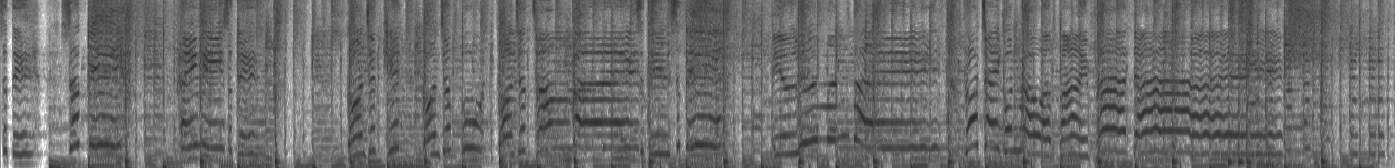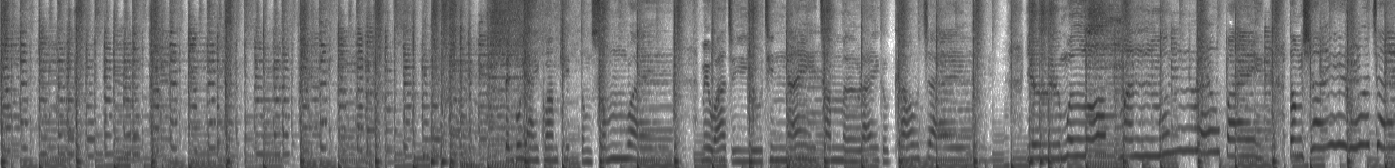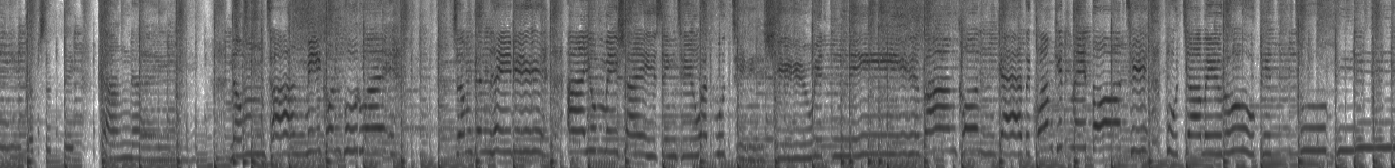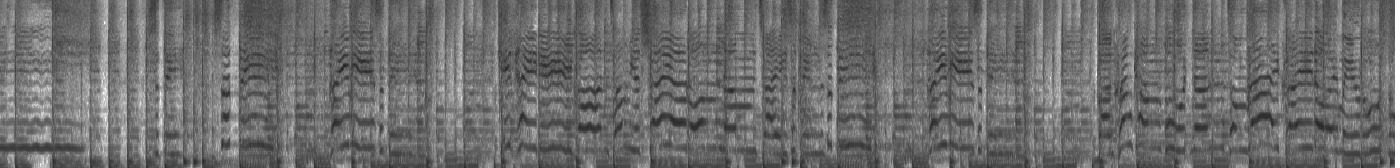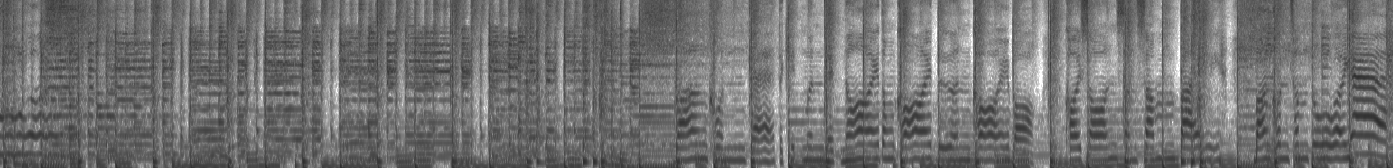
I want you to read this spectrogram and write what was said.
สติสติให้มีสติ ก่อนจะคิด ก่อนจะพูด ก่อนจะทำไป สติสติ เป็นผู้ใหญ่ความคิดต้องสมวัยไม่ว่าจะอยู่ที่ไหนทำอะไรก็เข้าใจ อย่าลืมว่าโลกมันหมุนเร็วไป ต้องใช้หัวใจกับสติข้างในนำทางมีคนพูดไว้จำกันให้ดี อายุไม่ใช่สิ่งที่วัดวุฒิชีวิตนี้ แต่คิดเหมือนเด็กน้อย ต้องคอยเตือนคอยบอก คอยสอนซ้ำๆไป บางคนทำตัวแย่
